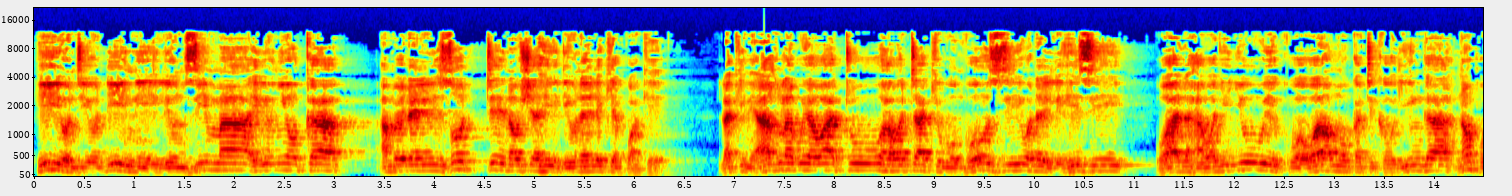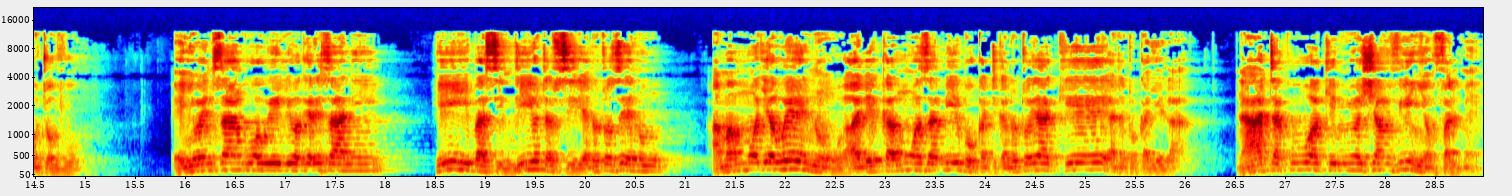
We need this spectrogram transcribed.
Hiyo ndiyo dini iliyo nzima iliyonyoka ambayo dalili zote na ushahidi unaelekea kwake. Lakini aghlabu ya watu hawataki uongozi wa dalili hizi wala hawajijui kuwa wamo katika ujinga na upotovu. Enyi wenzangu wawili wa gerezani, hii basi ndiyo tafsiri ya ndoto zenu. Ama mmoja wenu aliyekamua zabibu katika ndoto yake atatoka jela. Na atakuwa akimnywesha mvinyo mfalme.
